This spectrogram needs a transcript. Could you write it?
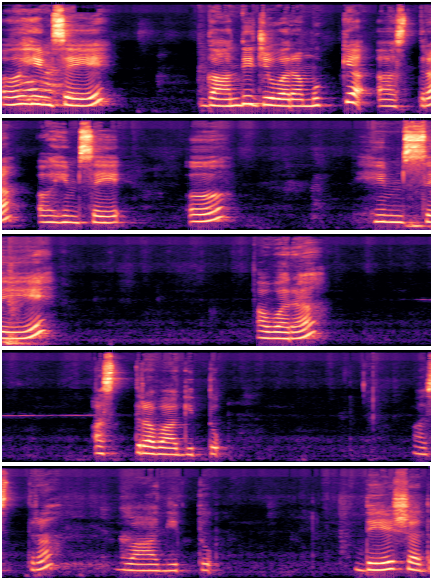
ಅಹಿಂಸೆಯೇ ಗಾಂಧೀಜಿಯವರ ಮುಖ್ಯ ಅಸ್ತ್ರ ಅಹಿಂಸೆಯೇ. ಅಹಿಂಸೆಯೇ ಅವರ ಅಸ್ತ್ರವಾಗಿತ್ತು. ಅಸ್ತ್ರವಾಗಿತ್ತು. ದೇಶದ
